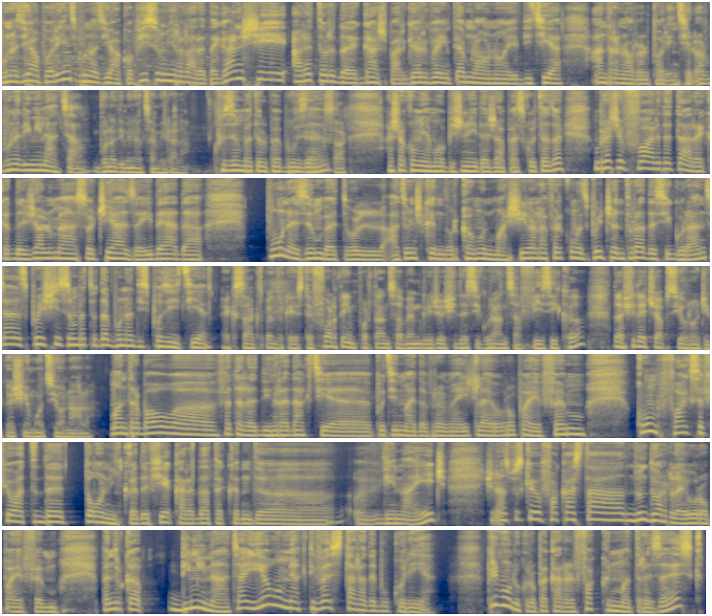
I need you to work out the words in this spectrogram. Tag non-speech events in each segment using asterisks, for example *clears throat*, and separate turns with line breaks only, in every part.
Bună ziua părinți, bună ziua copii, sunt Mirela Retegan și alături de Gaspar Gheorghi vă invităm la o nouă ediție Antrenorul Părinților. Bună dimineața!
Bună dimineața, Mirela!
cu zâmbetul pe buze,
exact.
așa cum i-am obișnuit deja pe ascultători. Îmi place foarte tare că deja lumea asociază ideea de a pune zâmbetul atunci când urcăm în mașină, la fel cum îți pui centura de siguranță, îți pui și zâmbetul de bună dispoziție.
Exact, pentru că este foarte important să avem grijă și de siguranța fizică, dar și de cea psihologică și emoțională.
Mă întrebau uh, fetele din redacție puțin mai devreme aici la Europa FM cum fac să fiu atât de tonică de fiecare dată când uh, vin aici și le-am spus că eu fac asta nu doar la Europa FM, pentru că dimineața eu îmi activez starea de bucurie. Primul lucru pe care îl fac când mă trezesc,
